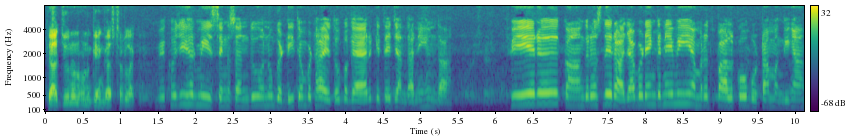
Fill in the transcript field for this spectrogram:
ਤੇ ਅੱਜ ਉਹਨਾਂ ਨੂੰ ਹੁਣ ਗੈਂਗਸਟਰ ਲੱਗ ਰਹੇ। ਵੇਖੋ ਜੀ ਹਰਮੀਤ ਸਿੰਘ ਸੰਧੂ ਉਹਨੂੰ ਗੱਡੀ ਤੋਂ ਬਿਠਾਏ ਤੋਂ ਬਗੈਰ ਕਿਤੇ ਜਾਂਦਾ ਨਹੀਂ ਹੁੰਦਾ। ਫਿਰ ਕਾਂਗਰਸ ਦੇ ਰਾਜਾ ਵੜਿੰਗ ਨੇ ਵੀ ਅਮਰਤਪਾਲ ਕੋ ਵੋਟਾਂ ਮੰਗੀਆਂ।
